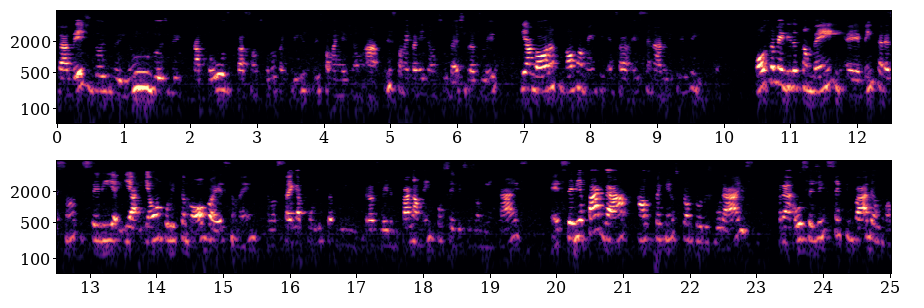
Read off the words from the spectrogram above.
já desde 2001, 2014, passamos por outra crise, principalmente a região, a, principalmente a região sudeste brasileira, e agora, novamente, essa, esse cenário de crise hídrica. Outra medida também é, bem interessante seria, e, a, e, é uma política nova essa, né? Ela segue a política brasileira de pagamento por serviços ambientais, é, seria pagar aos pequenos produtores rurais Pra, ou seja, incentivar de alguma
